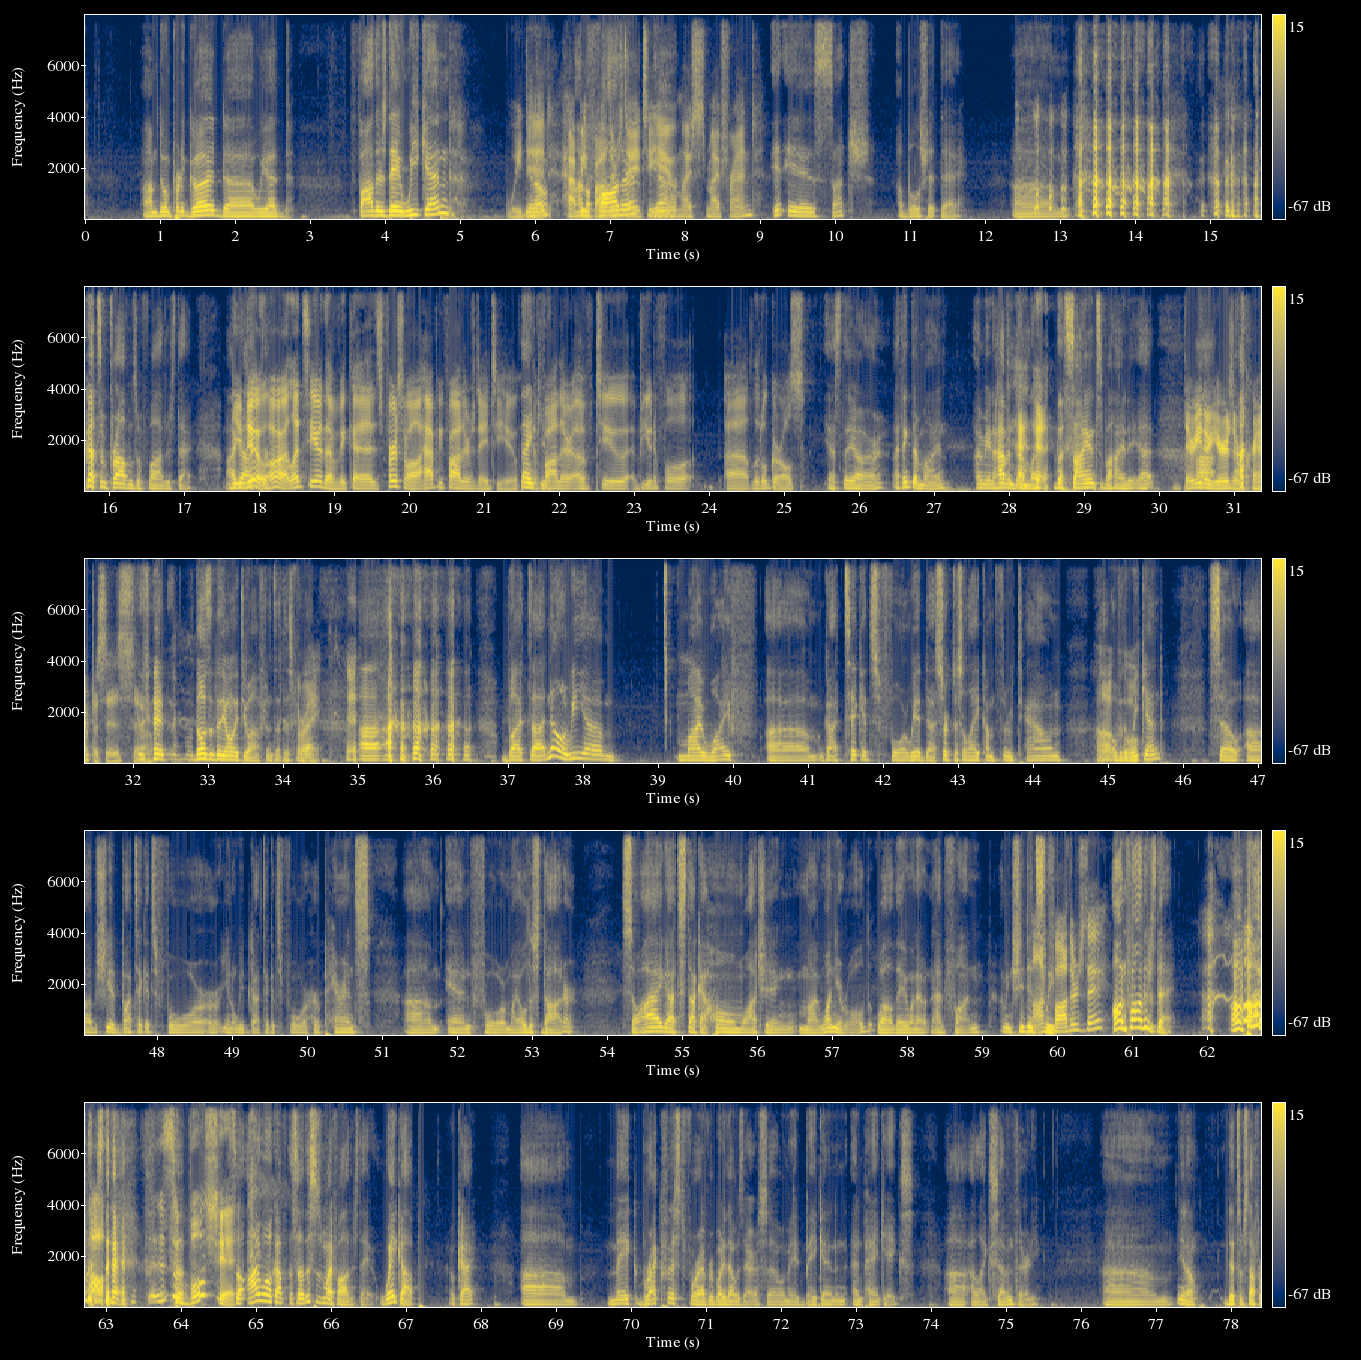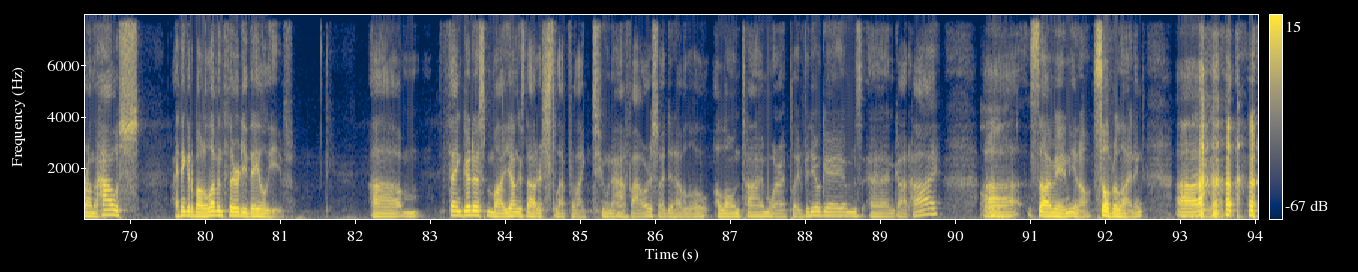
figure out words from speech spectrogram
I'm doing pretty good. Uh, we had Father's Day weekend. We did. know, Happy Father's father. Day to Yeah. you, my my friend. It is such a bullshit day. Um, I, got, I got some problems with Father's Day. I you do. all right, let's hear them because first of all, happy Father's Day to you. Thank the you. father of two beautiful uh, little girls. yes, they are. I think they're mine. I mean, I haven't done like the science behind it yet. They're either Uh, yours or Krampus's. So. Those are the only two options at this point. right. Uh, but uh, no, we, um, my wife um, got tickets for, we had uh, Cirque du Soleil come through town uh, Oh, over the weekend. So uh, she had bought tickets for, or, you know, we'd got tickets for her parents um, and for my oldest daughter. So I got stuck at home watching my one year old while they went out and had fun. I mean, she did On sleep Father's Day? on Father's Day. on Father's Day. This is some bullshit. So I woke up. So this is my Father's Day. Wake up, okay. Um, make breakfast for everybody that was there. So I made bacon and, and pancakes uh, at like seven thirty. Um, you know, did some stuff around the house. I think at about eleven thirty they leave. Um, thank goodness my youngest daughter slept for like two and a half hours, so I did have a little alone time where I played video games and got high. Uh, so I mean, you know, silver lining. Uh,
